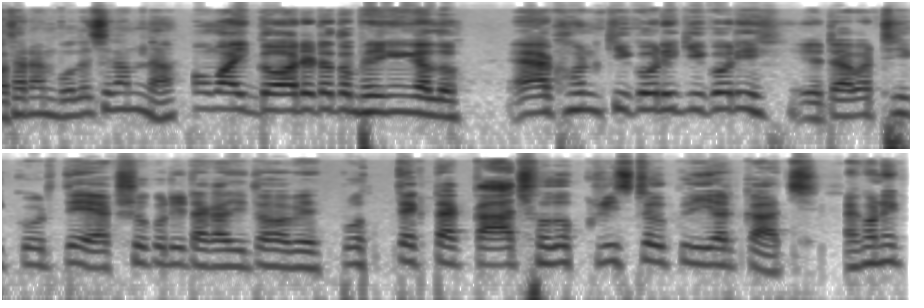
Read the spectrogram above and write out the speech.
কথাটা আমি বলেছিলাম না ও মাই গড এটা তো ভেঙে গেল। এখন কি করি কি করি? এটা আবার ঠিক করতে একশো কোটি টাকা দিতে হবে। প্রত্যেকটা কাজ হলো ক্রিস্টাল ক্লিয়ার কাজ। এখন এই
